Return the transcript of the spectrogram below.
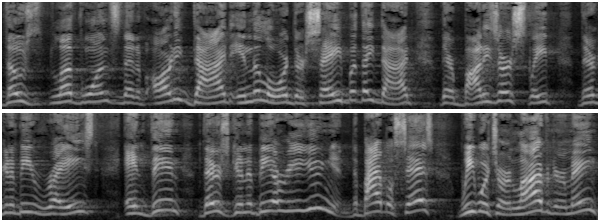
Those loved ones that have already died in the Lord, they're saved, but they died. Their bodies are asleep. They're going to be raised. And then there's going to be a reunion. The Bible says, We which are alive and remain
